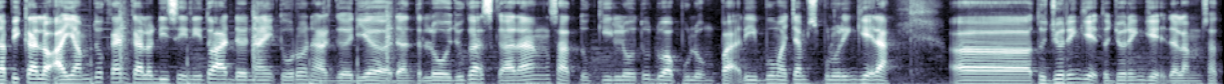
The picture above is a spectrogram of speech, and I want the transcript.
Tapi kalau ayam tu kan kalau di sini tu ada naik turun harga dia. Dan telur juga sekarang 1 kilo tu 24,000 macam RM10 lah. Uh, RM7 RM7 dalam 1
